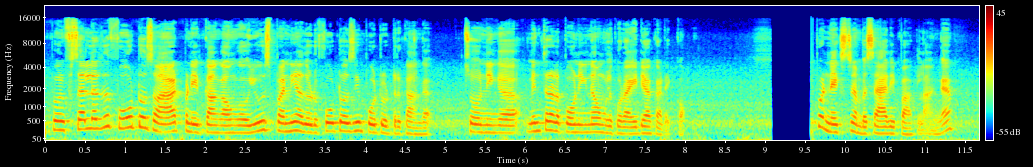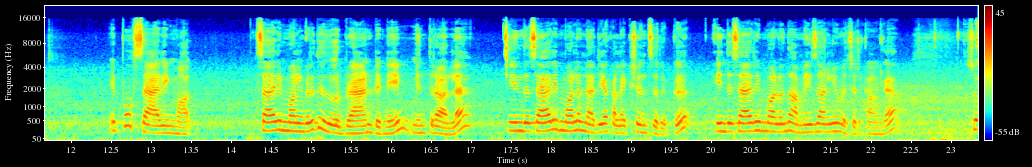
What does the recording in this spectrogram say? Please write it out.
இப்போ சிலது ஃபோட்டோஸ் ஆட் பண்ணியிருக்காங்க. அவங்க யூஸ் பண்ணி அதோடய ஃபோட்டோஸையும் போட்டு விட்ருக்காங்க ஸோ நீங்கள் மிந்த்ராவில் போனீங்கன்னா உங்களுக்கு ஒரு ஐடியா கிடைக்கும். இப்போ நெக்ஸ்ட் நம்ம சாரீ பார்க்கலாங்க. இப்போது சாரீ மால் சாரீ மால்ங்கிறது இது ஒரு பிராண்டு நேம் மிந்த்ராவில் இந்த சாரீ மாலில் நிறையா கலெக்ஷன்ஸ் இருக்குது இந்த சாரீ மால் வந்து அமேசான்லேயும் வச்சுருக்காங்க. ஸோ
